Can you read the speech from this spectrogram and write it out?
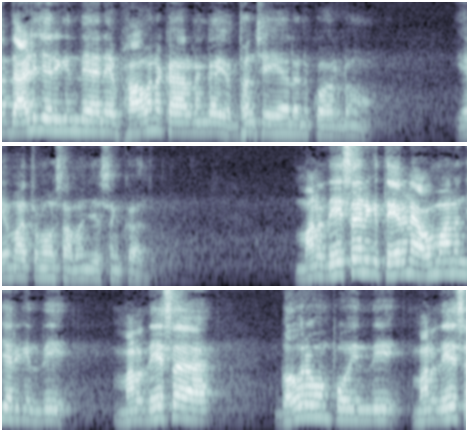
దాడి జరిగింది అనే భావన కారణంగా యుద్ధం చేయాలని కోరడం ఏమాత్రమో సమంజసం కాదు. మన దేశానికి తీరని అవమానం జరిగింది. మన దేశ గౌరవం పోయింది. మన దేశ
